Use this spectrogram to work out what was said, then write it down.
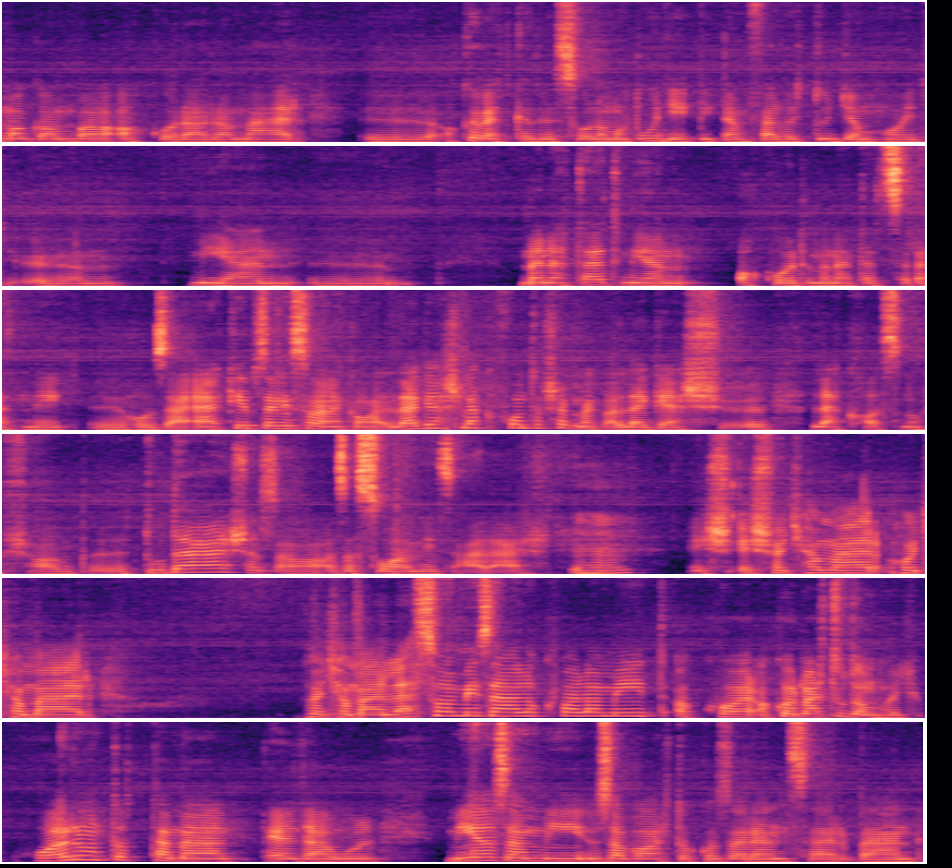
magamba, akkor arra már ö, a következő szólamot úgy építem fel, hogy tudjam, hogy ö, milyen ö, menetet, milyen akkordmenetet szeretnék hozzá elképzelni. Szóval nekem a leges legfontosabb, meg a leges leghasznosabb tudás az a, az a szolmizálás. Uh-huh. És, és hogyha már, hogyha már hogyha már leszolmizálok valamit, akkor, akkor már tudom, hogy hol rontottam el, például mi az, ami zavart okoz a rendszerben,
